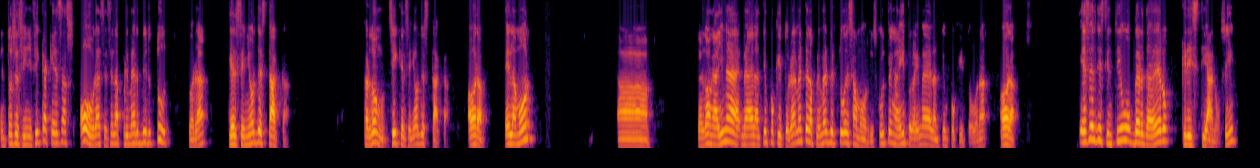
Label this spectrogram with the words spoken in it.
Entonces significa que esas obras, esa es la primer virtud, ¿verdad? Que el Señor destaca. Perdón, sí, que el Señor destaca. Ahora, el amor, ah, Perdón, ahí me, adelanté un poquito. Realmente la primera virtud es amor. Disculpen ahí, pero ahí me adelanté un poquito, ¿verdad? Ahora, es el distintivo verdadero cristiano, ¿sí?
